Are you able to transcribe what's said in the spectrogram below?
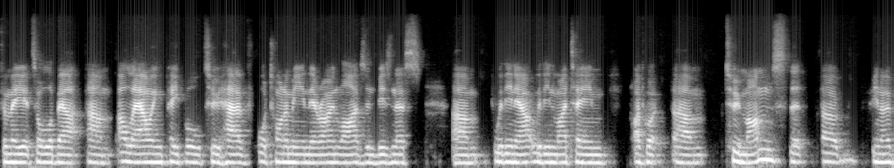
for me, it's all about um, allowing people to have autonomy in their own lives and business. Um, within our within my team, I've got um, two mums that are, you know,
